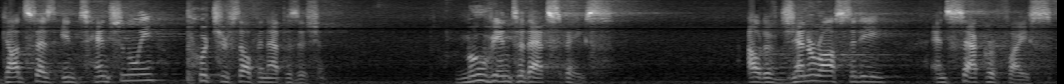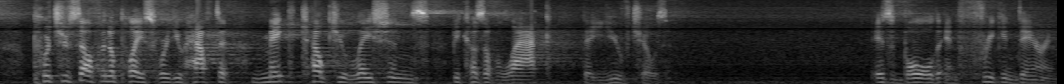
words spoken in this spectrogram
God says intentionally put yourself in that position. Move into that space. Out of generosity and sacrifice, put yourself in a place where you have to make calculations because of lack that you've chosen. It's bold and freaking daring,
